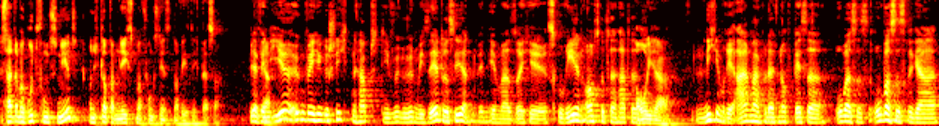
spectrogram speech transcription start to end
Es hat aber gut funktioniert und ich glaube, beim nächsten Mal funktioniert es noch wesentlich besser. Ja, wenn Ja. ihr irgendwelche Geschichten habt, die wür- würden mich sehr interessieren, wenn ihr mal solche skurrilen Auftritte hattet. Oh ja. Nicht im Realmarkt, vielleicht noch besser. Oberstes, oberstes Regal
